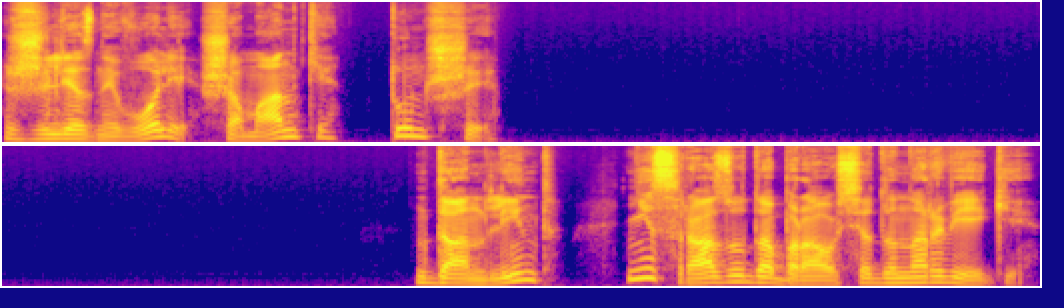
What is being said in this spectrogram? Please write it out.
с железной волей шаманки Тунши. Дан Линд не сразу добрался до Норвегии.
